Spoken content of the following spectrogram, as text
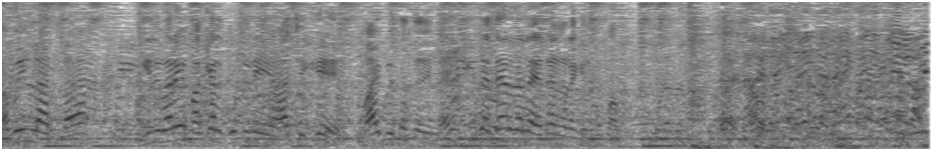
தமிழ்நாட்டில் இதுவரை மக்கள் கூட்டணி ஆட்சிக்கு வாய்ப்பு தந்ததில்லை. இந்த தேர்தலில் என்ன நடக்குதுன்னு பார்ப்போம்.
